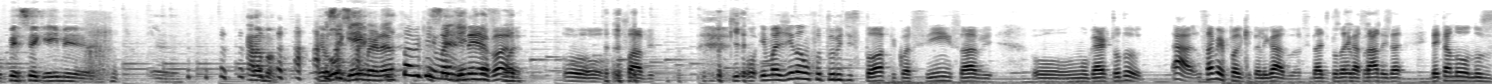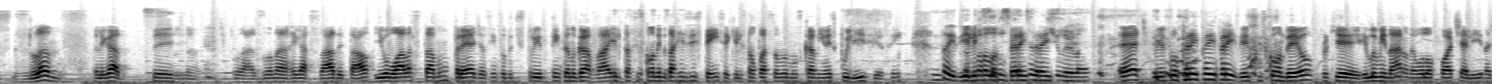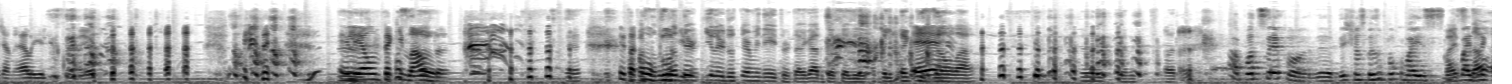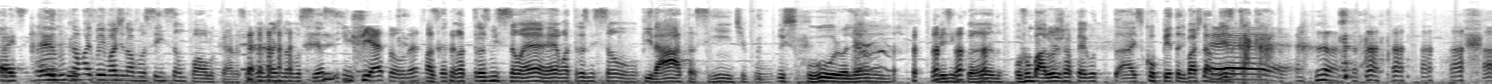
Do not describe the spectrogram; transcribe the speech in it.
O PC Gamer. É... Caramba. É Você gamer, né? Sabe o que eu imaginei é agora? o, o Fábio. Imagina um futuro distópico assim, sabe? Um lugar todo. Ah, cyberpunk, tá ligado? A cidade toda arregaçada, e daí, daí tá no, nos slums, tá ligado? Sei. tipo, a zona arregaçada e tal. E o Wallace tá num prédio, assim, todo destruído, tentando gravar, e ele tá se escondendo da resistência, que eles estão passando nos caminhões polícia, assim. Então, e tá ele falou, peraí, peraí. É, tipo, ele falou, peraí, peraí, peraí. Ele se escondeu, porque iluminaram né, o holofote ali na janela e ele se escondeu. ele é um tecnauta. É. Ele tá, tá com o plug. Hunter Killer do Terminator, tá ligado? Com aquele, aquele tanquezão é. lá. Ah, pode ser, pô. Deixa as coisas um pouco mais, um pouco mais legais. É, eu nunca mais vou imaginar você em São Paulo, cara. Só vou imaginar você assim. em Seattle, né? Fazendo uma transmissão, é, é, uma transmissão pirata, assim, tipo, no escuro, olhando de vez em quando. Houve um barulho, já pego a escopeta debaixo da mesa. É,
